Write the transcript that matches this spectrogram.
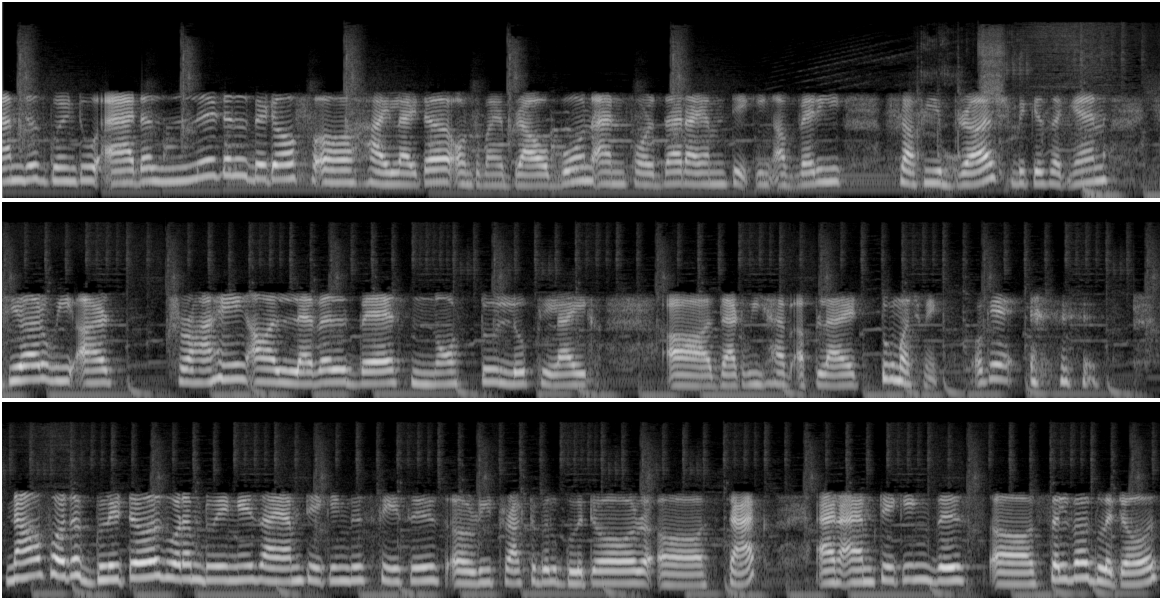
am just going to add a little bit of uh, highlighter onto my brow bone. And for that i am taking a very fluffy brush because again here we are trying our level best not to look like uh, that we have applied too much makeup okay? Now for the glitters what i'm doing is i am taking this faces a retractable glitter uh, stack. And i am taking this uh, silver glitters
